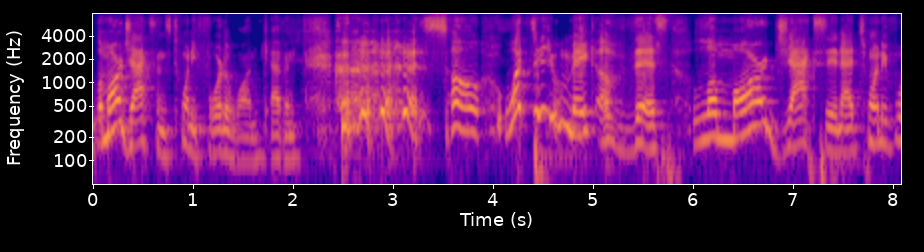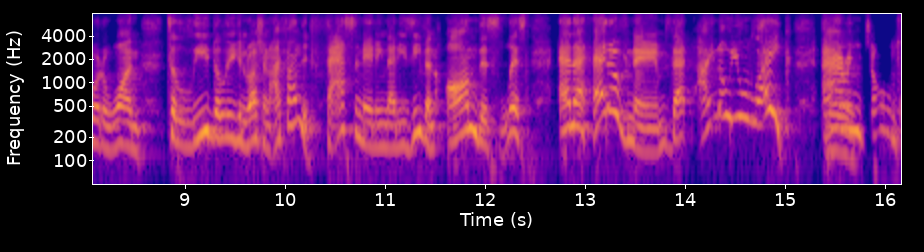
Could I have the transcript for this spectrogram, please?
Lamar Jackson's 24 to 1, Kevin. so, what do you make of this? Lamar Jackson at 24 to 1 to lead the league in rushing. I found it fascinating that he's even on this list and ahead of names that I know you like. Aaron mm. Jones,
